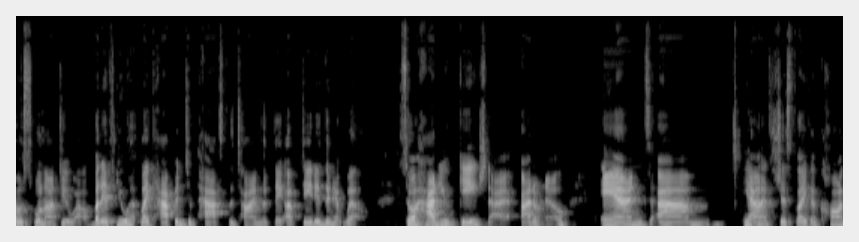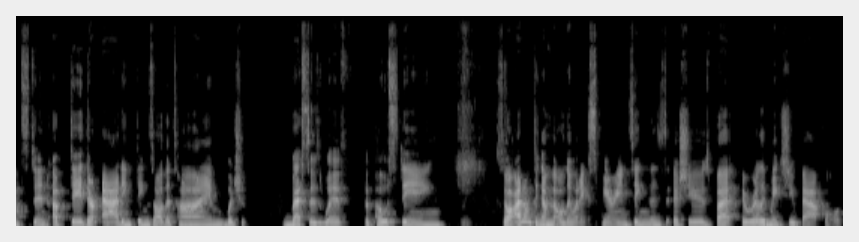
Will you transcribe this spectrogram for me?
post will not do well. But if you like happen to pass the time that they updated, then it will. So how do you gauge that? I don't know. And um yeah, it's just like a constant update. They're adding things all the time, which messes with the posting. So I don't think I'm the only one experiencing these issues, but it really makes you baffled.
